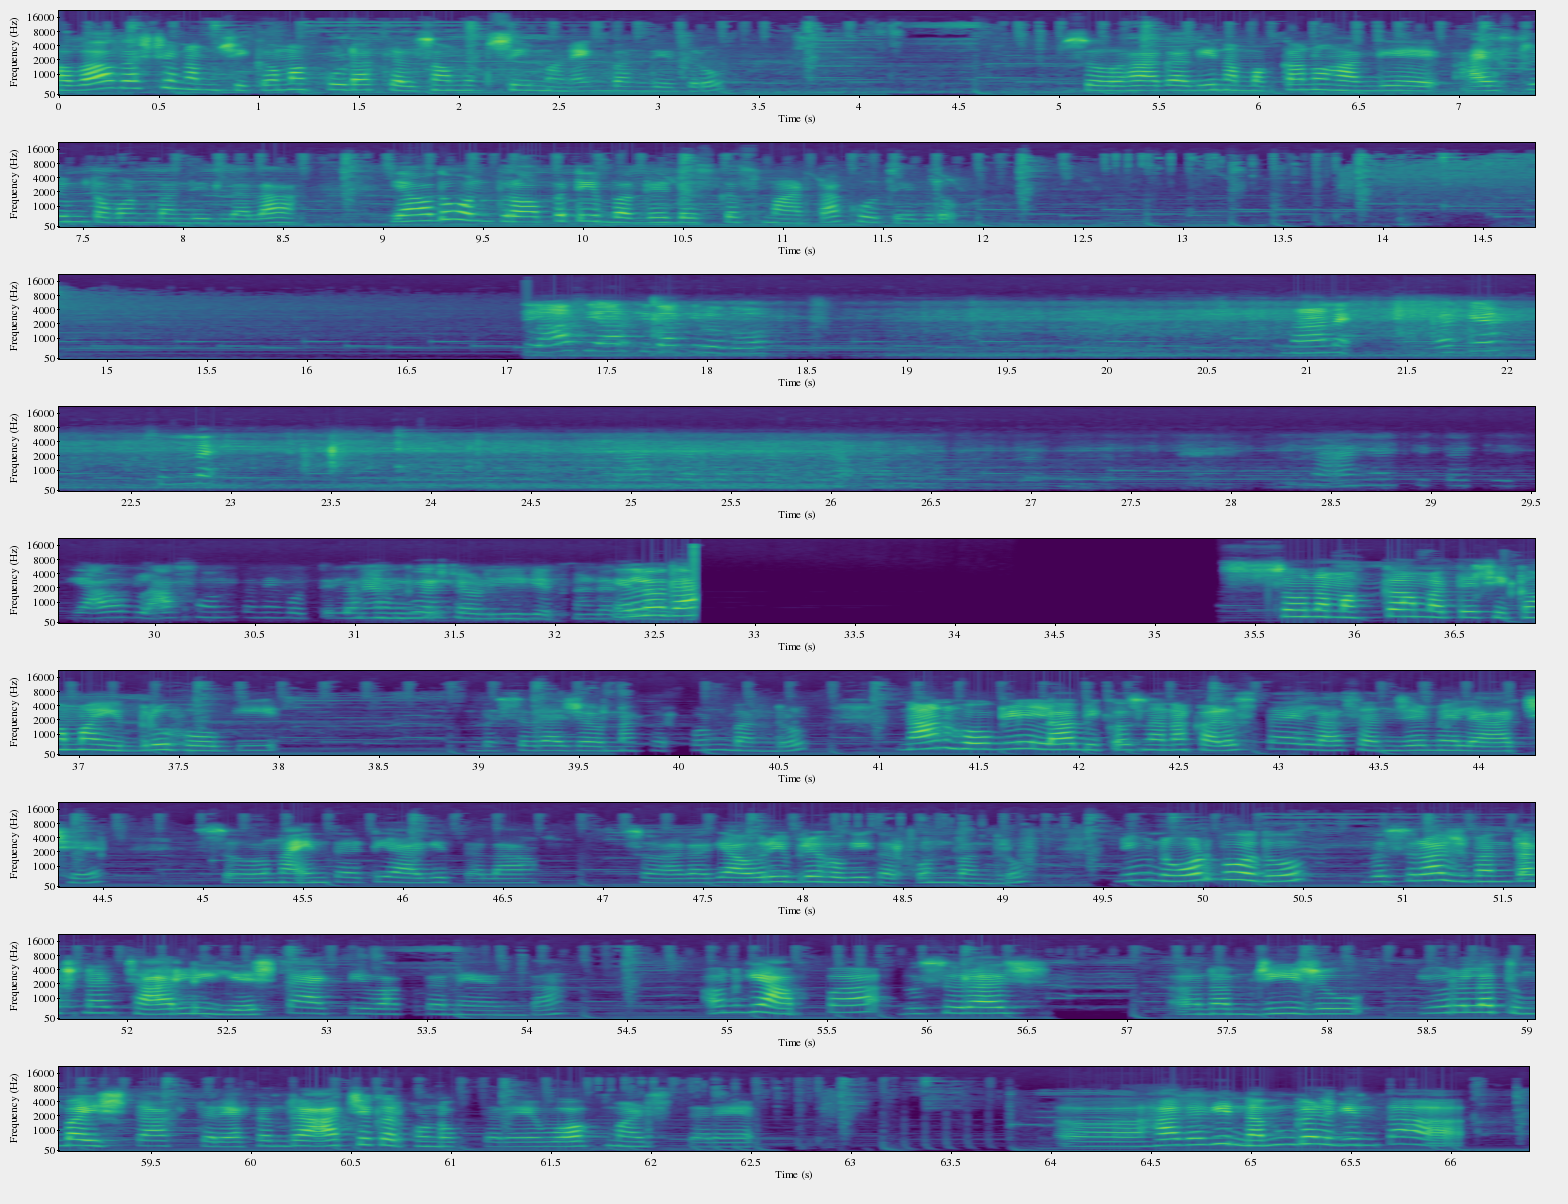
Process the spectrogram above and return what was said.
ಅವಾಗಷ್ಟೇ ನಮ್ಮ ಚಿಕ್ಕಮ್ಮ ಕೂಡ ಕೆಲಸ ಮುಗಿಸಿ ಮನೆಗೆ ಬಂದಿದ್ದರು ಸೊ ಹಾಗಾಗಿ ನಮ್ಮ ಅಕ್ಕನೂ ಹಾಗೆ ಐಸ್ ಕ್ರೀಮ್ ತೊಗೊಂಡು ಬಂದಿದ್ಲಲ್ಲ, ಯಾವುದೋ ಒಂದು ಪ್ರಾಪರ್ಟಿ ಬಗ್ಗೆ ಡಿಸ್ಕಸ್ ಮಾಡ್ತಾ ಕೂತಿದ್ರು. ಕ್ಲಾಸ್ ಯಾರು ಕಿದಾಕಿರೋದು ನಾನೇ. ಯಾಕೆ? ಸುಮ್ಮನೆ ನಾನು ಯಾಕೆ ಕಿತ್ತಾಕಿ? ಯಾವ ಗ್ಲಾಸ್ ಅಂತಾನೆ ಗೊತ್ತಿಲ್ಲ ನನಗೂ ನನಗೆ ಅಷ್ಟೇ ಅವಳು ಹೀಗೆ ಎತ್ಕೊಂಡೆ ಎಲ್ಲೋದ? ಸೊ ನಮ್ಮ ಅಕ್ಕ ಮತ್ತು ಚಿಕ್ಕಮ್ಮ ಇಬ್ಬರು ಹೋಗಿ ಬಸವರಾಜ್ ಅವ್ರನ್ನ ಕರ್ಕೊಂಡು ಬಂದರು. ನಾನು ಹೋಗಲಿಲ್ಲ ಬಿಕಾಸ್ ನನ್ನ ಕಳಿಸ್ತಾ ಇಲ್ಲ ಸಂಜೆ ಮೇಲೆ ಆಚೆ. ಸೊ ನೈನ್ ತರ್ಟಿ ಆಗಿತ್ತಲ್ಲ. ಸೊ ಹಾಗಾಗಿ ಅವರಿಬ್ಬರೇ ಹೋಗಿ ಕರ್ಕೊಂಡು ಬಂದರು. ನೀವು ನೋಡ್ಬೋದು ಬಸವರಾಜ್ ಬಂದ ತಕ್ಷಣ ಚಾರ್ಲಿ ಎಷ್ಟು ಆ್ಯಕ್ಟಿವ್ ಆಗ್ತಾನೆ ಅಂತ, ಅವನಿಗೆ ಅಪ್ಪ ಬಸವರಾಜ್ ನಮ್ಮ ಜೀಜು ಇವರೆಲ್ಲ ತುಂಬ ಇಷ್ಟ ಆಗ್ತಾರೆ. ಯಾಕಂದರೆ ಆಚೆ ಕರ್ಕೊಂಡು ಹೋಗ್ತಾರೆ ವಾಕ್ ಮಾಡಿಸ್ತಾರೆ. ಹಾಗಾಗಿ ನಮ್ಗಳಿಗಿಂತ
